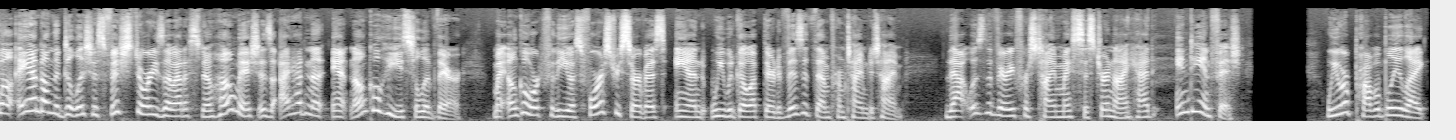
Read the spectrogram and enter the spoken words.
Well, and on the delicious fish stories out of Snohomish is I had an aunt and uncle who used to live there. My uncle worked for the U.S. Forestry Service, and we would go up there to visit them from time to time. That was the very first time my sister and I had Indian fish. We were probably like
